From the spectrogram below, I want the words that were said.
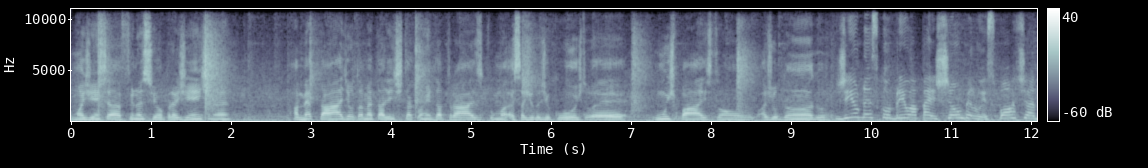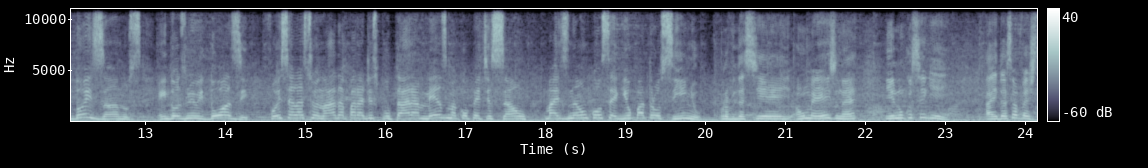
uma agência financiou para gente, né? A metade, a outra metade a gente está correndo atrás com uma, essa ajuda de custo. É, uns pais estão ajudando. Gil descobriu a paixão pelo esporte há dois anos. Em 2012, foi selecionada para disputar a mesma competição, mas não conseguiu patrocínio. Providenciei há um mês, né? E não consegui. Aí dessa vez,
